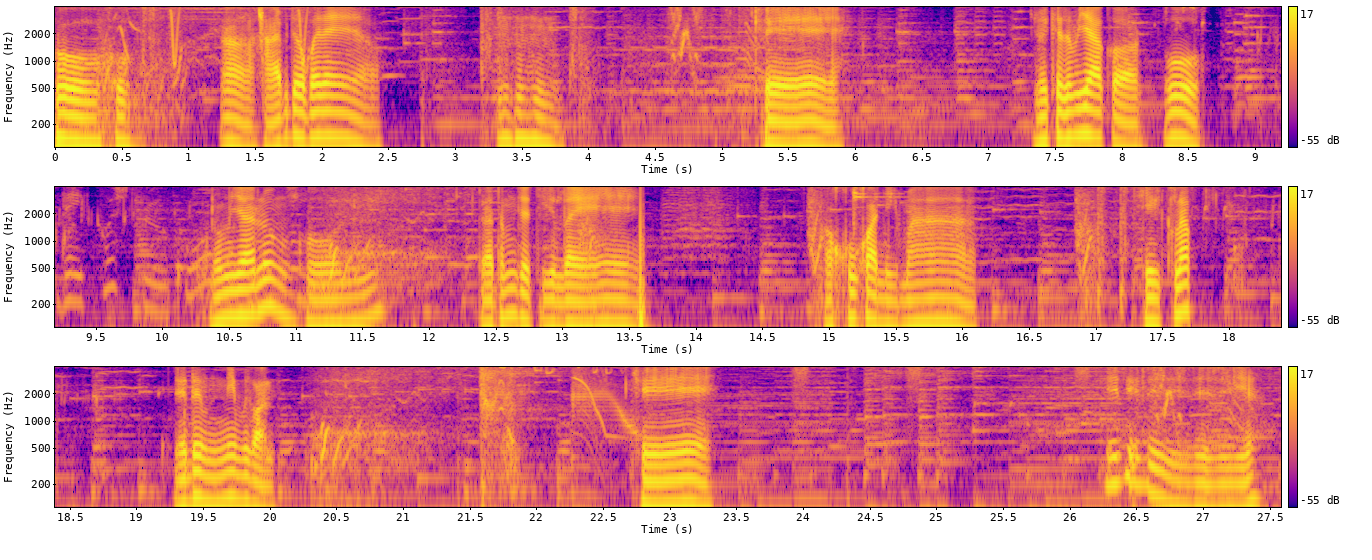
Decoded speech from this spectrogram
โอ้โหอ่าหายไปเดียวไปแล้วโอเคเดี๋ยวเก็บน้ำยาก่อน โอ้น้ำยาล of งหนแต่ต้องจะจีแรงเอาคู่กันดีมากโอเคครับ เดี๋ยวดื่มนี่ไปก่อนโอเคเดี๋ยวเดี๋ยวเดี๋ยว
